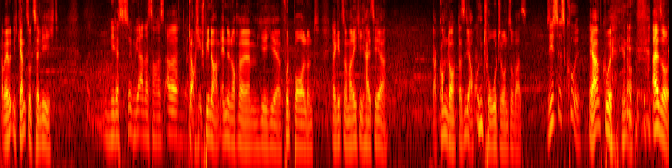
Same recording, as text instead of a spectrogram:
Aber er wird nicht ganz so zerlegt. nee, das ist irgendwie anders noch. Das, aber ja. Doch, die spielen doch am Ende noch ähm, hier, hier Football und da geht es nochmal richtig heiß her. Da kommen doch, da sind ja auch Untote und sowas. Siehst du, ist cool. Ja, cool, genau. Also,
